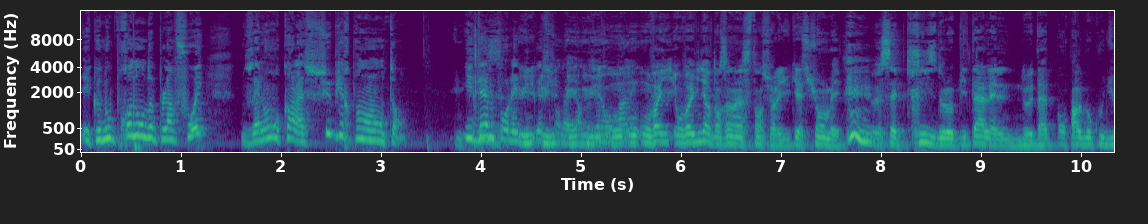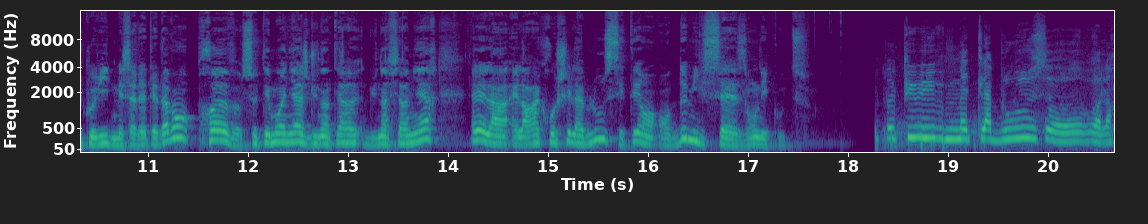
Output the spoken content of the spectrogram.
et que nous prenons de plein fouet, nous allons encore la subir pendant longtemps. Idem pour l'éducation d'ailleurs. On, va y, on va venir dans un instant sur l'éducation, mais euh, cette crise de l'hôpital, elle ne date. On parle beaucoup du Covid, mais ça datait d'avant. Preuve, ce témoignage d'une infirmière, elle, elle a, elle a raccroché la blouse. C'était en, 2016. On l'écoute. Je peux plus mettre la blouse, euh, voilà.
